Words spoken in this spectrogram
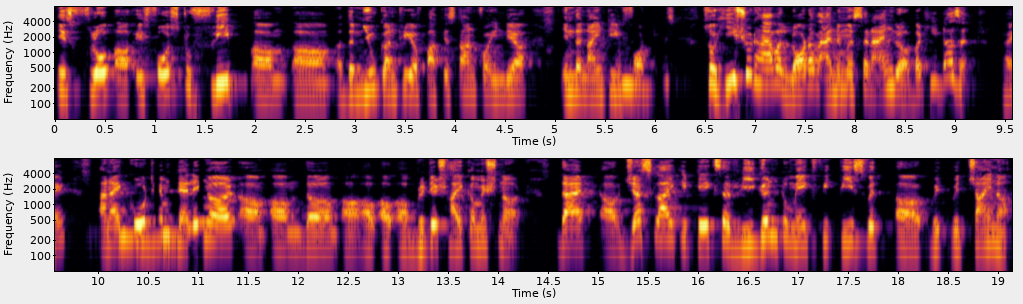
is, flo- uh, is forced to flee um, uh, the new country of Pakistan for India in the 1940s. Mm-hmm. So he should have a lot of animus and anger, but he doesn't, right? And I mm-hmm. quote him telling a, um, um, the, uh, a, British High Commissioner that uh, just like it takes a Reagan to make peace with, uh, with, with China,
